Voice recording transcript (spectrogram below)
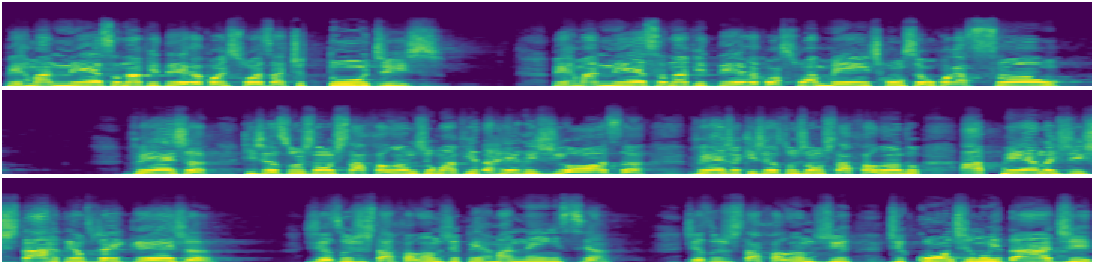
Permaneça na videira com as suas atitudes. Permaneça na videira com a sua mente, com o seu coração. Veja que Jesus não está falando de uma vida religiosa. Veja que Jesus não está falando apenas de estar dentro da igreja. Jesus está falando de permanência. Jesus está falando de, de continuidade,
